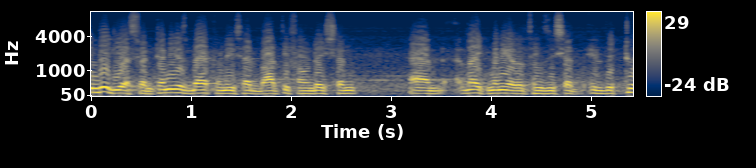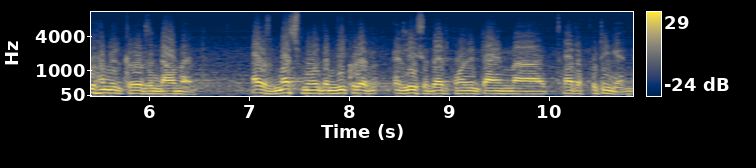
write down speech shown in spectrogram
indeed, yes, when 10 years back when we said Bharti Foundation, and like many other things, we said it'll be 200 crores endowment. That was much more than we could have, at least at that point in time, uh, thought of putting in.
